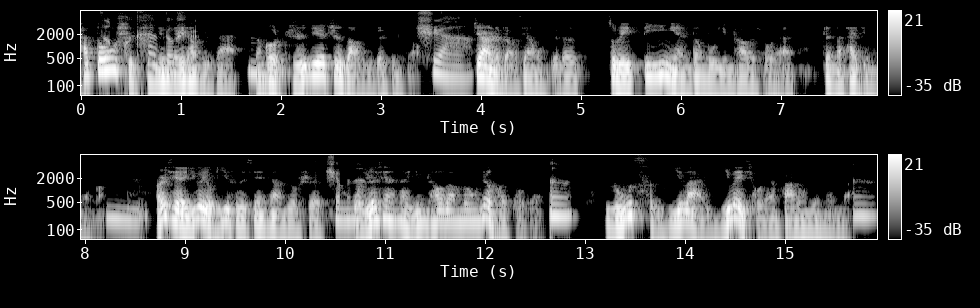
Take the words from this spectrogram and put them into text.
他都是平均每场比赛能够直接制造一个进球，是啊，这样的表现，我觉得作为第一年登陆英超的球员，真的太惊人了。嗯，而且一个有意思的现象就是什么呢？我觉得现在在英超当中，任何球队，嗯，如此依赖一位球员发动进攻的，嗯，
